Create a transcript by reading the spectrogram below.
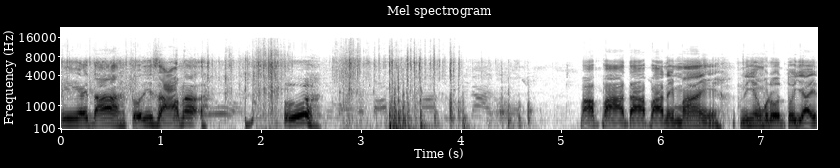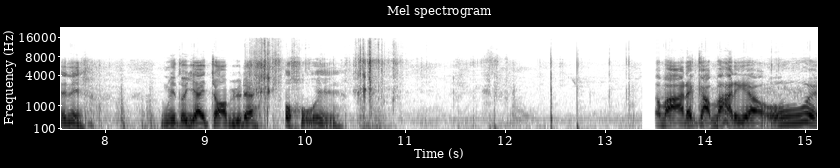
นี่ไงตาตัวที่สามแล้วเออปลาป่าตาปลาในไม้ นี่ยังมาโดนตัวใหญ่ด้วยนี่มีตัวใหญ่จอบอยู่เด้โอ้โหกระบาได้กลับบ้านอีกแล้วโอ้ย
